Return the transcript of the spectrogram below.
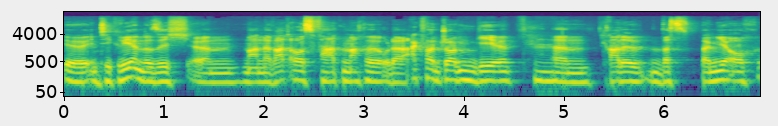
äh, integrieren, dass ich ähm, mal eine Radausfahrt mache oder Aquajoggen gehe. Mhm. Ähm, Gerade was bei mir auch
